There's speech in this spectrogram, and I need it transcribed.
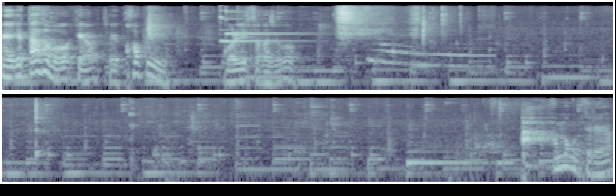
그냥 이렇게 따서 먹을게요. 저희 컵이 멀리 있어가지고. 아, 한 모금 드려요?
